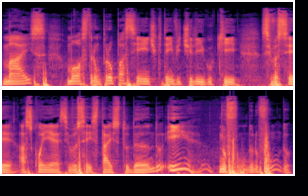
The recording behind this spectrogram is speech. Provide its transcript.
mas mostram para o paciente que tem vitiligo que, se você as conhece, você está estudando e, no fundo, no fundo,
